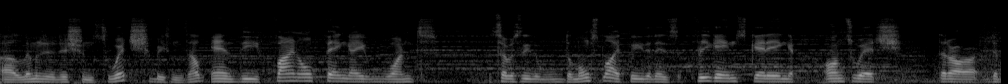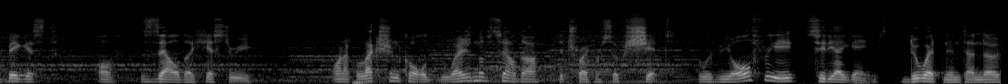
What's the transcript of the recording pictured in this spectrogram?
a limited edition Switch on Zelda. And the final thing I want, it's obviously the, the most likely, that is free games getting on Switch that are the biggest of Zelda history. On a collection called Legend of Zelda, The Triforce of Shit. It would be all free CDI games. Do it, Nintendo.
